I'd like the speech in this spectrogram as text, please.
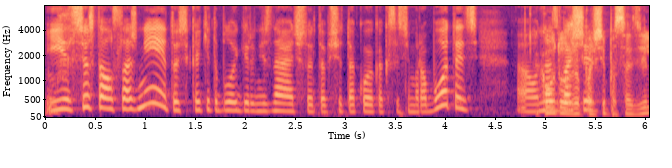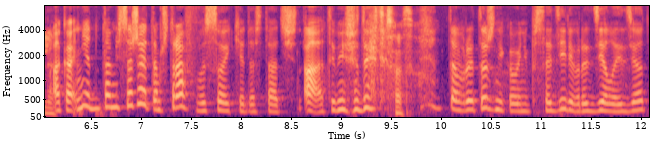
И все стало сложнее, то есть какие-то блогеры не знают, что это вообще такое, как с этим работать. А у нас большие... уже почти посадили? А, нет, ну там не сажают, там штрафы высокие достаточно. А, ты имеешь в виду это? Там вроде тоже никого не посадили, вроде дело идет.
